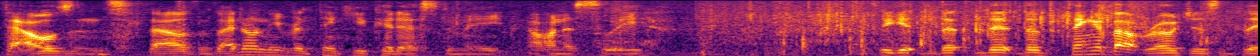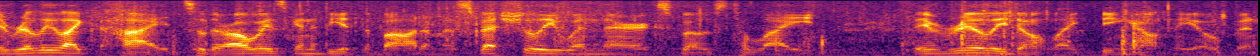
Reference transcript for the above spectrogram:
Thousands, thousands. I don't even think you could estimate, honestly. So get, the, the, the thing about roaches is they really like to hide, so they're always going to be at the bottom, especially when they're exposed to light. They really don't like being out in the open.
